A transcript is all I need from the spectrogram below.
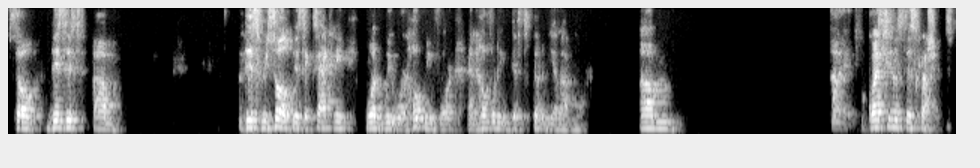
So this is um. This result is exactly what we were hoping for, and hopefully there's gonna be a lot more. Um. uh, questions, discussions?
